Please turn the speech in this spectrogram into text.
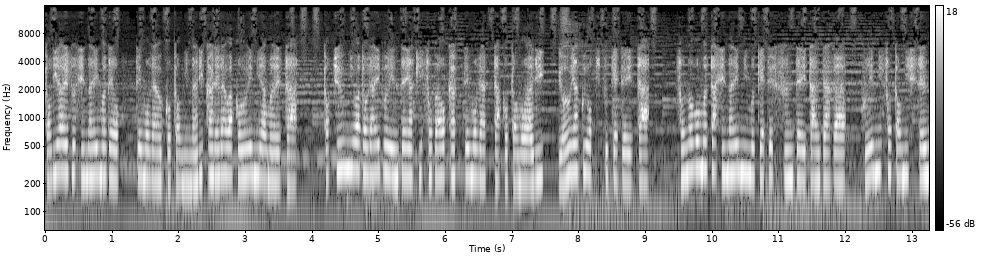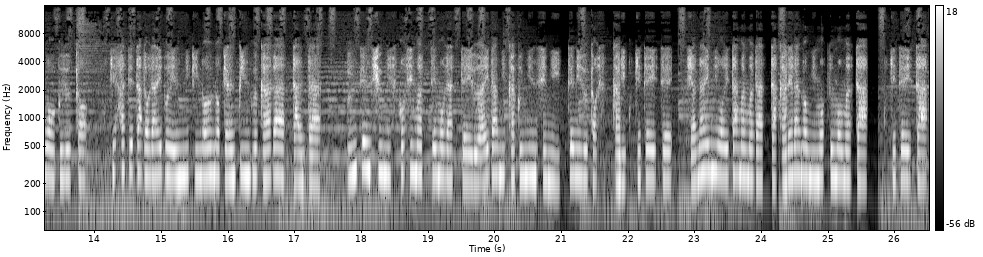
とりあえず市内まで送ってもらうことになり彼らは好意に甘えた。途中にはドライブインで焼きそばを買ってもらったこともあり、ようやく落ち着けていた。その後また市内に向けて進んでいたんだが、不意に外に視線を送ると、朽ち果てたドライブインに昨日のキャンピングカーがあったんだ。運転手に少し待ってもらっている間に確認しに行ってみるとすっかり朽ちていて、車内に置いたままだった彼らの荷物もまた、朽ちていた。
